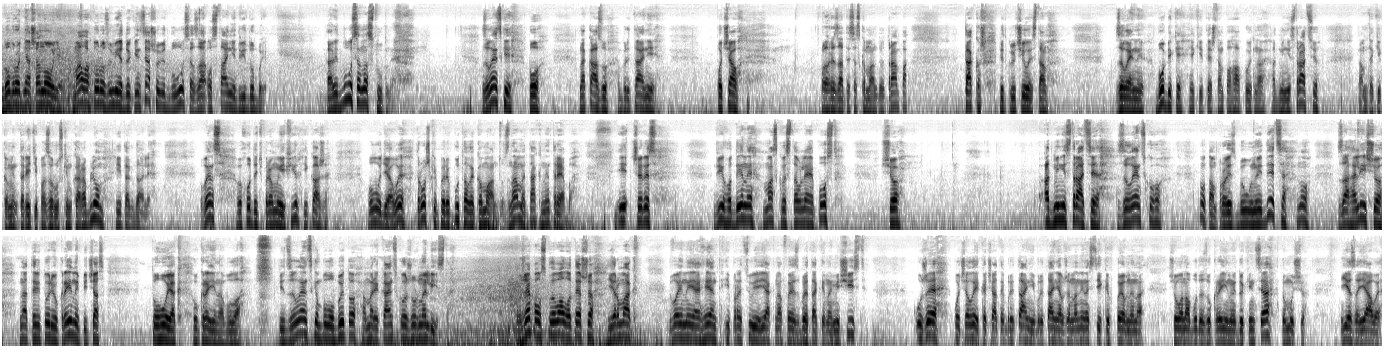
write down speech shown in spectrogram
Доброго дня, шановні. Мало хто розуміє до кінця, що відбулося за останні дві доби. А відбулося наступне. Зеленський по наказу Британії почав огризатися з командою Трампа. Також підключились там зелені бобіки, які теж там погавкують на адміністрацію. Там такі коментарі, типу за русським кораблем і так далі. Венс виходить в прямий ефір і каже: Володя, ви трошки перепутали команду. З нами так не треба. І через дві години Маск виставляє пост, що адміністрація Зеленського, ну там про СБУ не йдеться, ну взагалі, що на території України під час того, як Україна була під Зеленським, було вбито американського журналіста. Вже повспливало те, що Єрмак двойний агент і працює як на ФСБ, так і на Мі-6. Уже почали качати Британію. Британія вже не настільки впевнена, що вона буде з Україною до кінця, тому що є заяви,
